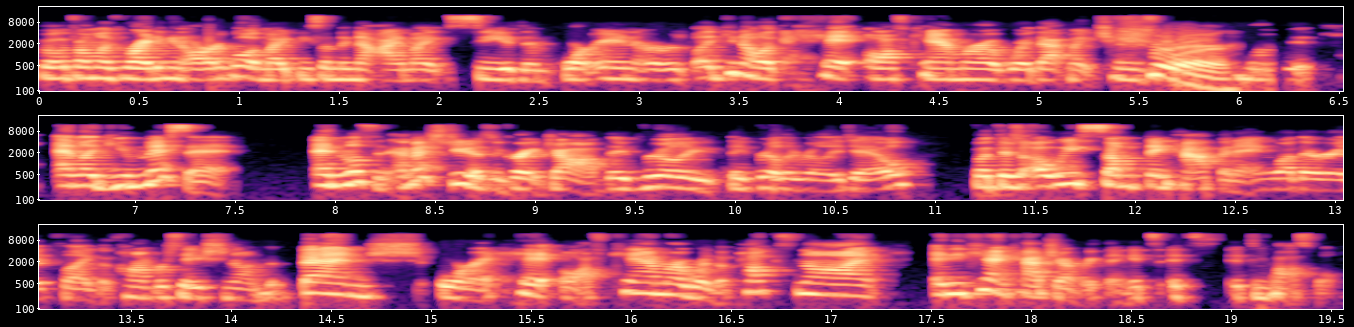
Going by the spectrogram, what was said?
But if I'm like writing an article, it might be something that I might see as important or like, you know, like a hit off camera where that might change Sure. and like you miss it. And listen, MSG does a great job. They really, they really, really do. But there's always something happening, whether it's like a conversation on the bench or a hit off camera where the puck's not, and you can't catch everything. It's it's it's impossible.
